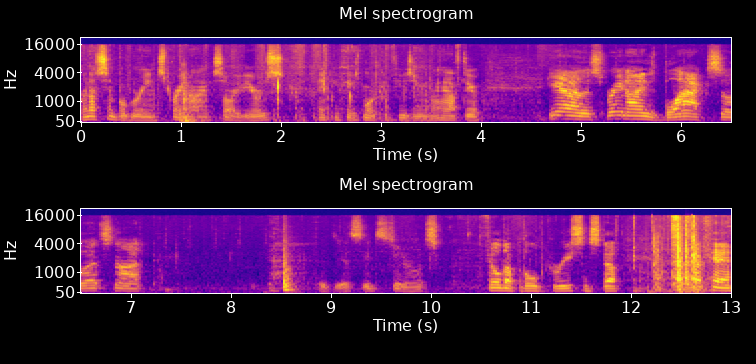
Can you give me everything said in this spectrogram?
Or not Simple Green, Spray 9. Sorry, viewers. Making things more confusing than I have to. Yeah, the Spray 9 is black, so that's not... It's, it's, you know, it's filled up with old grease and stuff. Okay.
